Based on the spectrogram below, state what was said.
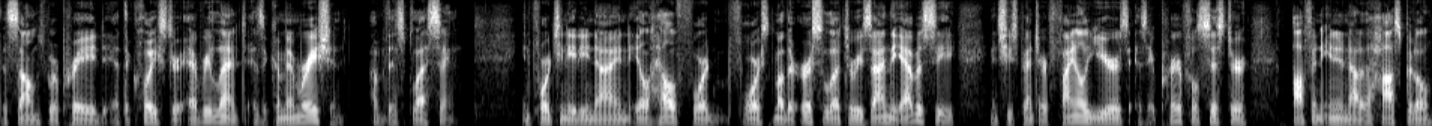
The Psalms were prayed at the cloister every Lent as a commemoration of this blessing. In 1489, ill health forced Mother Ursula to resign the abbacy, and she spent her final years as a prayerful sister, often in and out of the hospital.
